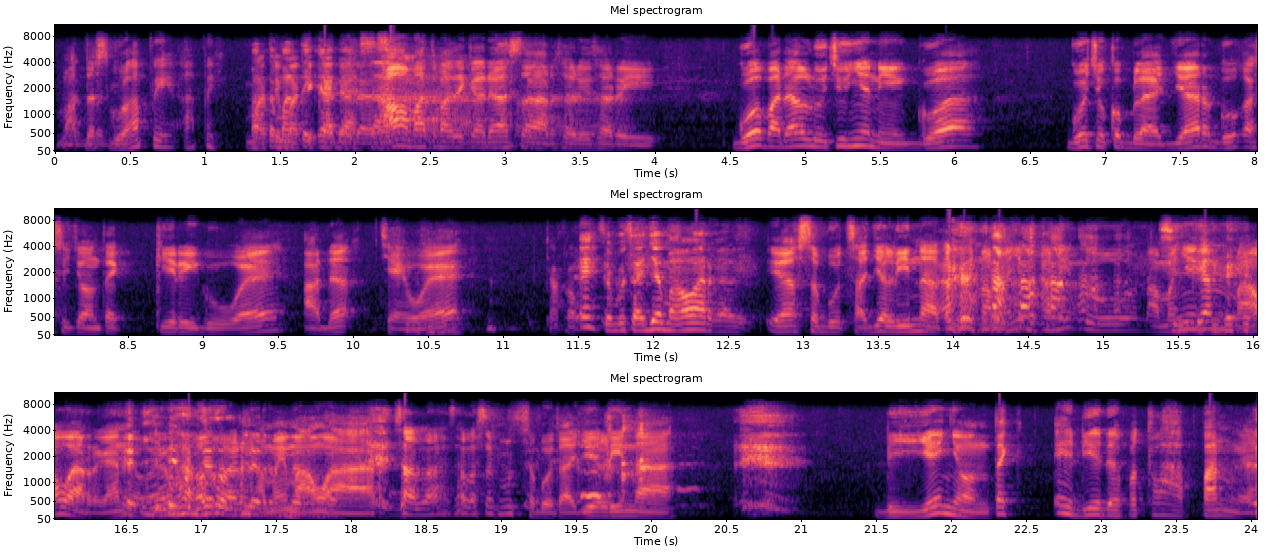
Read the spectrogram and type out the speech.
Matdas gue apa? ya? Apa? ya? Matematika dasar. Oh, matematika dasar. Sorry, sorry. Gue padahal lucunya nih, gue gue cukup belajar, gue kasih contek kiri gue ada cewek Cakep. Eh, sebut saja mawar kali. ya sebut saja Lina tapi namanya bukan itu namanya kan Mawar kan namanya Mawar salah, salah sebut. sebut aja Lina dia nyontek eh dia dapat 8 kan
